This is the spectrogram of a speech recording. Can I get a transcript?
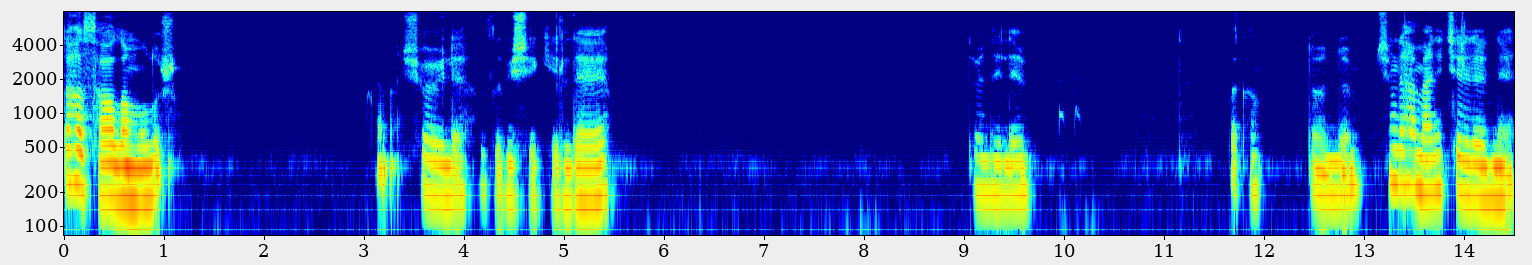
daha sağlam olur. Hemen şöyle hızlı bir şekilde dönelim. Bakın döndüm. Şimdi hemen içerilerini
